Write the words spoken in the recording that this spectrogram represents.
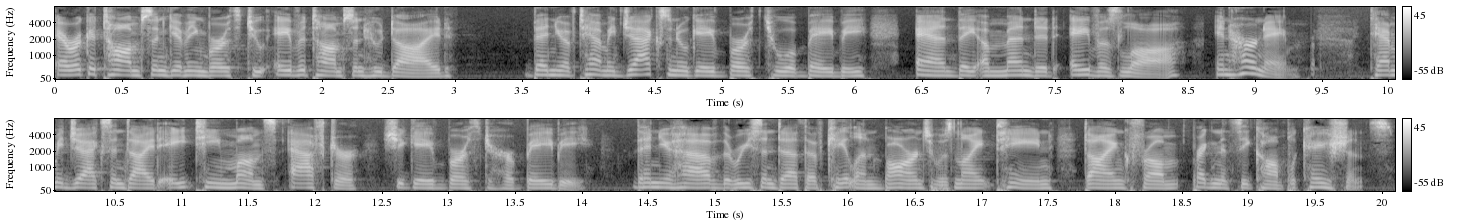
Erica Thompson giving birth to Ava Thompson, who died. Then you have Tammy Jackson, who gave birth to a baby, and they amended Ava's law in her name. Tammy Jackson died 18 months after she gave birth to her baby. Then you have the recent death of Caitlin Barnes, who was 19, dying from pregnancy complications.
